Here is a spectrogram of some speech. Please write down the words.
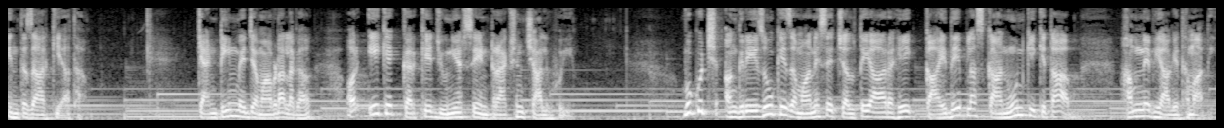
इंतज़ार किया था। कैंटीन में जमावड़ा लगा और एक एक करके जूनियर से इंटरेक्शन चालू हुई। वो कुछ अंग्रेज़ों के जमाने से चलते आ रहे कायदे प्लस कानून की किताब हमने भी आगे थमा दी।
